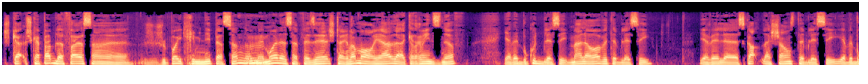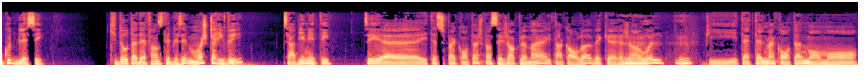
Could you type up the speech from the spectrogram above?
je, suis ca- je suis capable de le faire sans, euh, je, je veux pas incriminer personne, Mhm. mais moi, là, ça faisait, je suis arrivé à Montréal à 99. Il y avait beaucoup de blessés. Malahov était blessé. Il y avait le Scott Lachance était blessé. Il y avait beaucoup de blessés. Qui d'autre à défense était blessé? Moi, je suis arrivé. Ça a bien été. Tu sais, euh, il était super content. Je pense que c'est Jacques Lemaire, il est encore là avec euh, Régent Houle. Puis il était tellement content de mon, mon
